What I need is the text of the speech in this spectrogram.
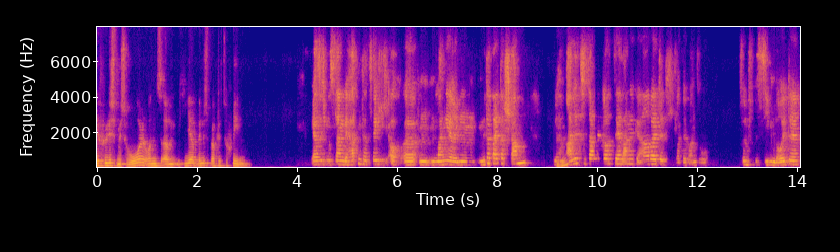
hier fühle ich mich wohl und ähm, hier bin ich wirklich zufrieden? Ja, also ich muss sagen, wir hatten tatsächlich auch äh, einen, langjährigen Mitarbeiterstamm. Wir mhm. haben alle zusammen dort sehr lange gearbeitet. Ich glaube, wir waren so fünf bis sieben Leute,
